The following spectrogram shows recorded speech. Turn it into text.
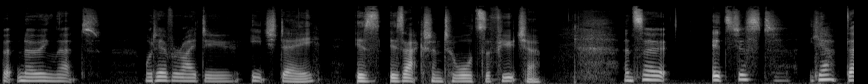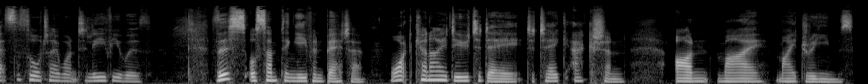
but knowing that whatever I do each day is is action towards the future. And so it's just yeah, that's the thought I want to leave you with. This or something even better. What can I do today to take action on my my dreams?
